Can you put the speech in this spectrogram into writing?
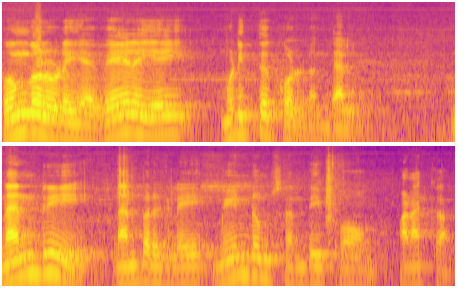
உங்களுடைய வேலையை முடித்து கொள்ளுங்கள். நன்றி நண்பர்களே மீண்டும் சந்திப்போம். வணக்கம்.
